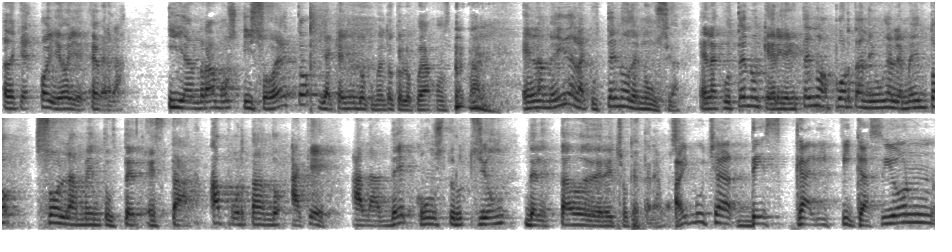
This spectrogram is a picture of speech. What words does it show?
de que, oye, oye, es verdad. Ian Ramos hizo esto y aquí hay un documento que lo pueda constatar. En la medida en la que usted no denuncia, en la que usted no quería y usted no aporta ningún elemento, solamente usted está aportando a qué? A la deconstrucción del Estado de Derecho que tenemos. Hay mucha descalificación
